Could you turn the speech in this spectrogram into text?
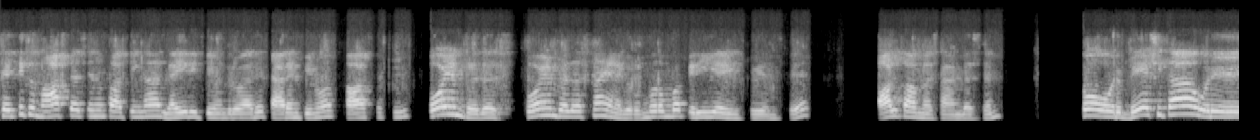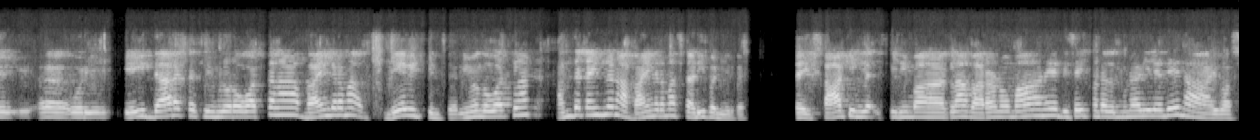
செட்டுக்கு மாஸ்டர்ஸ்னு பாத்தீங்கன்னா கைரிச்சி வந்துருவாரு டேரண்டினோ காசசி போயம் பிரதர்ஸ் போயம் பிரதர்ஸ்னா எனக்கு ரொம்ப ரொம்ப பெரிய influence Paul Thomas Anderson so ஒரு பேசிக்கா ஒரு ஒரு எயிட் டேரக்டர்ஸ் இவங்களோட ஒர்க் எல்லாம் பயங்கரமா டேவிட் பின்சர் இவங்க ஒர்க்லாம் அந்த டைம்ல நான் பயங்கரமா ஸ்டடி பண்ணியிருக்கேன். ஸ்டார்டிங்ல சினிமாக்கெல்லாம் வரணுமான்னு டிசைட் பண்றதுக்கு முன்னாடியிலேருந்தே நான் I was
